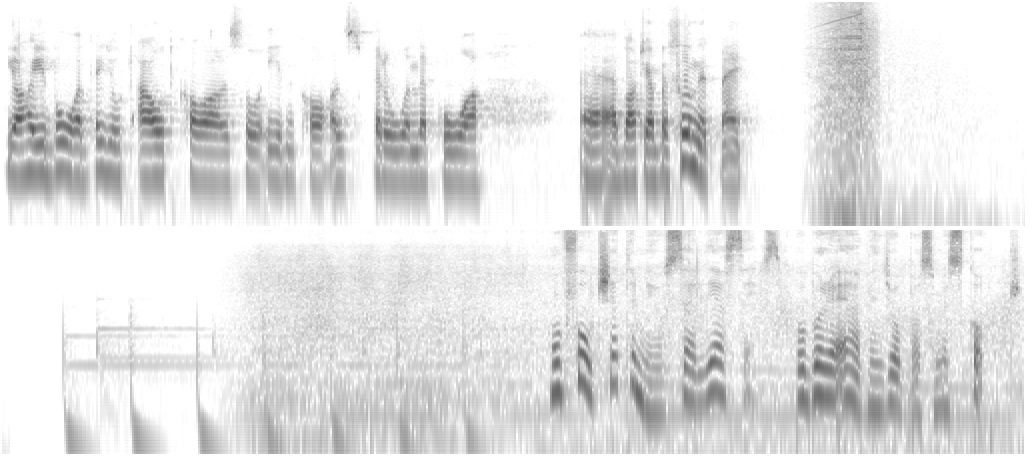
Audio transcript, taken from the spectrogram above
Jag har ju både gjort out calls och in calls beroende på eh, vart jag befunnit mig. Hon fortsätter med att sälja sex och börjar även jobba som eskort.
